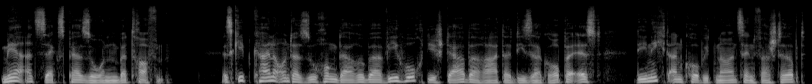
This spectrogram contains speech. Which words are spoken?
mehr als sechs Personen betroffen. Es gibt keine Untersuchung darüber, wie hoch die Sterberate dieser Gruppe ist, die nicht an Covid-19 verstirbt,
